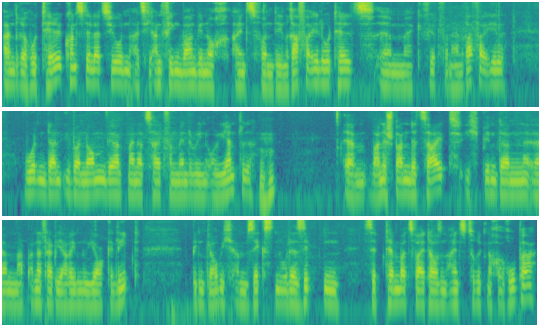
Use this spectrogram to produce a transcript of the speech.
andere Hotelkonstellationen. Als ich anfing, waren wir noch eins von den Raphael-Hotels, ähm, geführt von Herrn Raphael, wurden dann übernommen während meiner Zeit von Mandarin Oriental. Mhm. Ähm, war eine spannende Zeit. Ich bin dann, ähm, habe anderthalb Jahre in New York gelebt, bin, glaube ich, am 6. oder 7. September 2001 zurück nach Europa,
